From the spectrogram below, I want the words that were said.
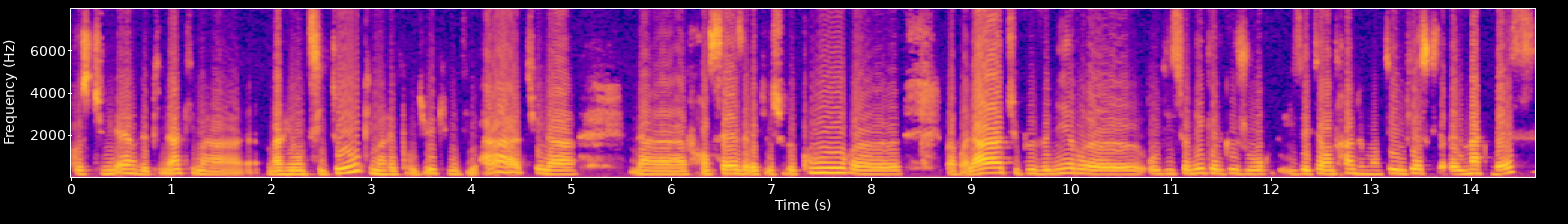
costumière de Pina, qui m'a, Marion Cito, qui m'a répondu et qui me dit Ah, tu es la, la française avec les cheveux courts, euh, ben voilà, tu peux venir euh, auditionner quelques jours. Ils étaient en train de monter une pièce qui s'appelle Macbeth,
